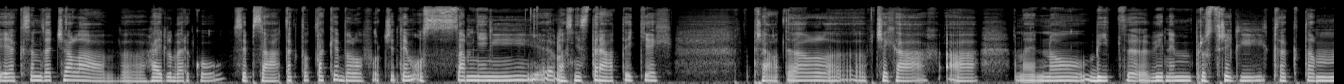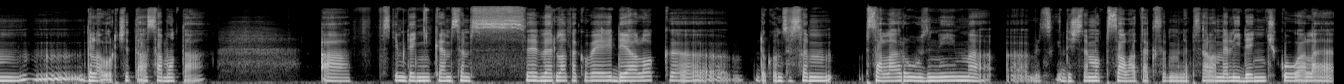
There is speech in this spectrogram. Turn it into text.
jak jsem začala v Heidelbergu si psát, tak to taky bylo v určitém osamění vlastně ztráty těch přátel v Čechách a najednou být v jiném prostředí, tak tam byla určitá samota. A s tím deníkem jsem si vedla takový dialog, dokonce jsem psala různým, eh, když jsem ho psala, tak jsem nepsala milý deníčku, ale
